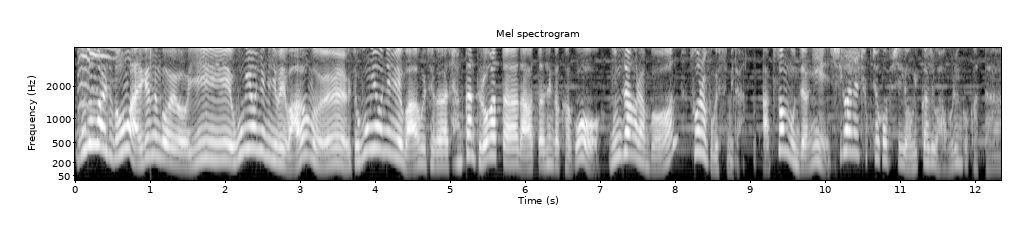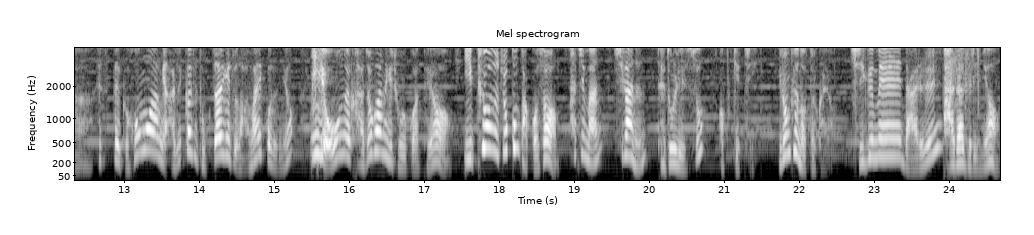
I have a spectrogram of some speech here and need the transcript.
무슨 말인지 너무 알겠는 거예요. 이 홍희 언니님의 마음을. 그래서 홍희 언니님의 마음을 제가 잠깐 들어갔다 나왔다 생각하고 문장을 한번 손을 보겠습니다. 앞선 문장이 시간의 축적 없이 여기까지 와버린 것 같다 했을 때 그 허무함이 아직까지 독자에게도 남아있거든요. 이 여운을 가져가는 게 좋을 것 같아요. 이 표현을 조금 바꿔서 하지만 시간은 되돌릴 수 없겠지. 이런 표현 어떨까요? 지금의 나를 받아들이며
